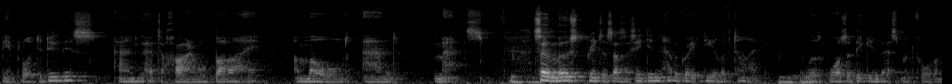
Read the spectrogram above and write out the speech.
be employed to do this, and you had to hire or buy a mould and mats. Mm-hmm. So most printers, as I say, didn't have a great deal of type. It mm-hmm. was, was a big investment for them.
